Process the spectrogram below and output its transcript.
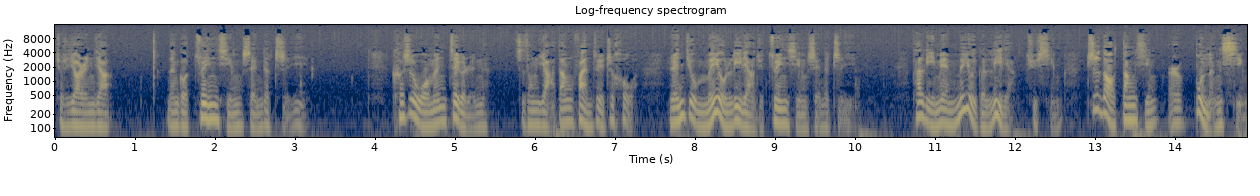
就是要人家能够遵行神的旨意。可是我们这个人呢？”自从亚当犯罪之后啊，人就没有力量去遵行神的旨意，他里面没有一个力量去行，知道当行而不能行。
